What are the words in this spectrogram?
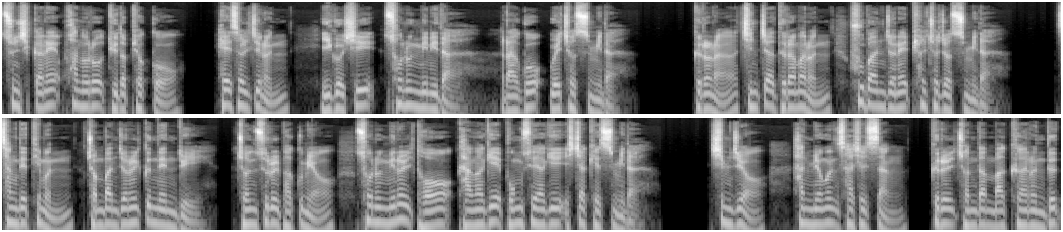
순식간에 환호로 뒤덮였고 해설진은 이것이 손흥민이다 라고 외쳤습니다. 그러나 진짜 드라마는 후반전에 펼쳐졌습니다. 상대팀은 전반전을 끝낸 뒤 전술을 바꾸며 손흥민을 더 강하게 봉쇄하기 시작했습니다. 심지어 한 명은 사실상 그를 전담 마크하는 듯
